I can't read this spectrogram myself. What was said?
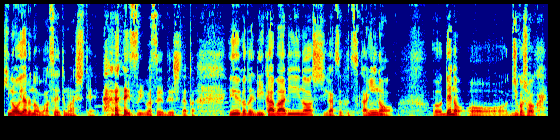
昨日やるのを忘れてまして、はい、すいませんでした。ということで、リカバリーの4月2日にの、での自己紹介、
